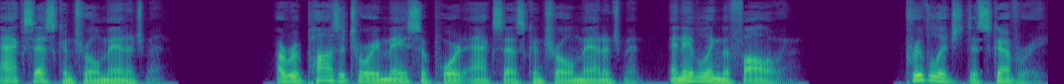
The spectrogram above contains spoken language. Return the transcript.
Access control management. A repository may support access control management, enabling the following privileged discovery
